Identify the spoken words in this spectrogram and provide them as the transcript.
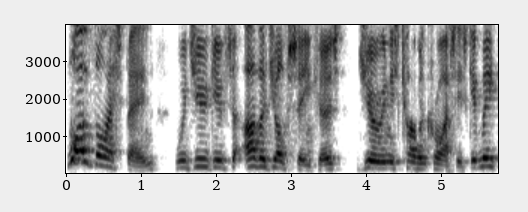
what advice, Ben, would you give to other job seekers during this current crisis? Give me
